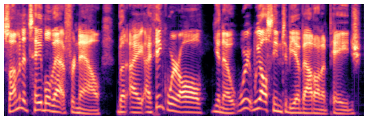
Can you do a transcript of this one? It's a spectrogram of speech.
So I'm going to table that for now. But I, I think we're all you know we we all seem to be about on a page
